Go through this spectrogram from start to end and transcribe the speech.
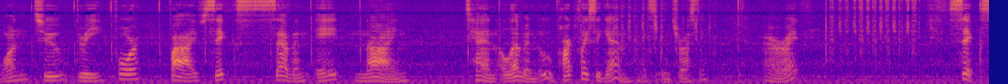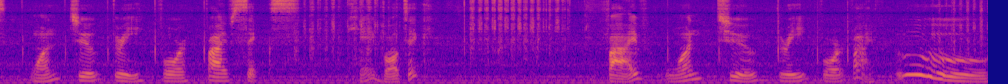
1, 2, 3, 4, 5, 6, 7, 8, 9, 10, 11. Ooh, Park Place again. That's interesting. All right. 6, 1, 2, 3, 4, 5, 6. Okay, Baltic. 5, 1, 2, 3, 4, 5. Ooh.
